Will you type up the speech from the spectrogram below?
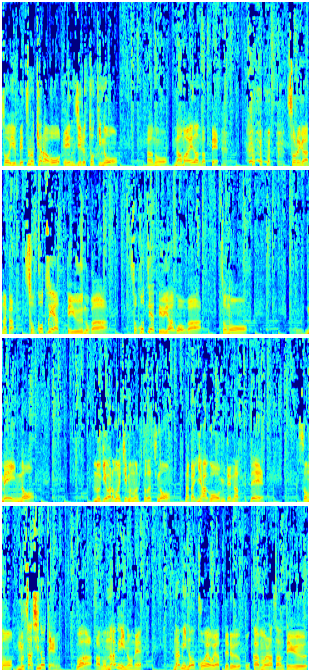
そういう別のキャラを演じる時の、あの、名前なんだって。それが、なんか、粗骨屋っていうのが、粗骨屋っていう屋号が、その、メインの、麦わらの一部の人たちの、なんか屋号みたいになってて、その、武蔵野店は、あの、ナミのね、ナミの声をやってる岡村さんっていう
